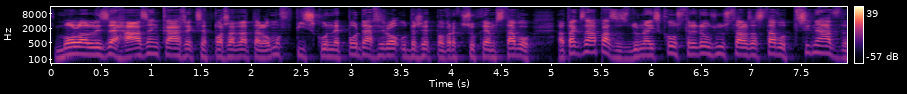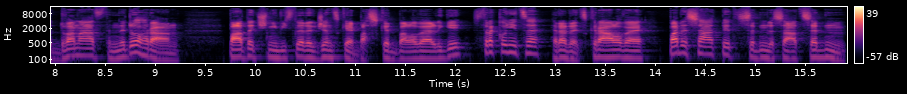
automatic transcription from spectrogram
V mole lize házenkářek se pořadatelům v písku nepodařilo udržet povrch v suchém stavu a tak zápas s Dunajskou středou zůstal za stavu 13-12 nedohrán. Páteční výsledek ženské basketbalové ligy Strakonice Hradec Králové 55-77.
